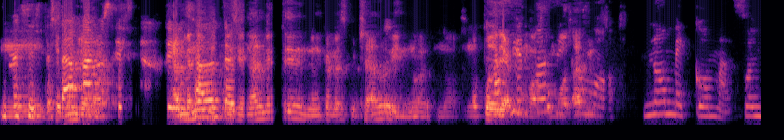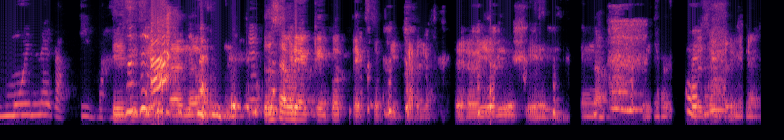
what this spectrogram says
No existe, está Al menos nutricionalmente nunca lo he escuchado y no, no, no podría como acomodarlo. Como, no me comas, soy muy negativa. Sí, sí, sí, no, no, sabría qué contexto aplicarlo, pero yo digo que no, no es un término.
